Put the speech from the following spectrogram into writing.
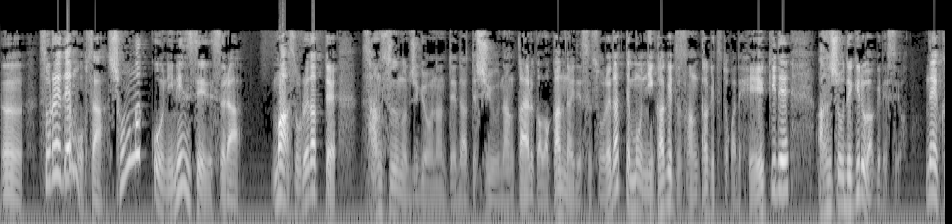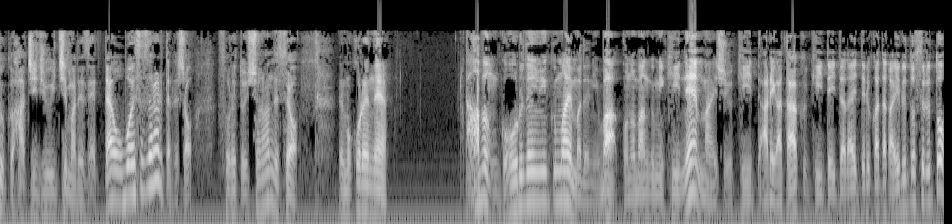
うん。それでもさ、小学校2年生ですら、まあそれだって算数の授業なんてだって週何回あるかわかんないです。それだってもう2ヶ月3ヶ月とかで平気で暗唱できるわけですよ。ね、クク81まで絶対覚えさせられたでしょ。それと一緒なんですよ。でもこれね、多分ゴールデンウィーク前までには、この番組聞いね、毎週聞いて、ありがたく聞いていただいてる方がいるとすると、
